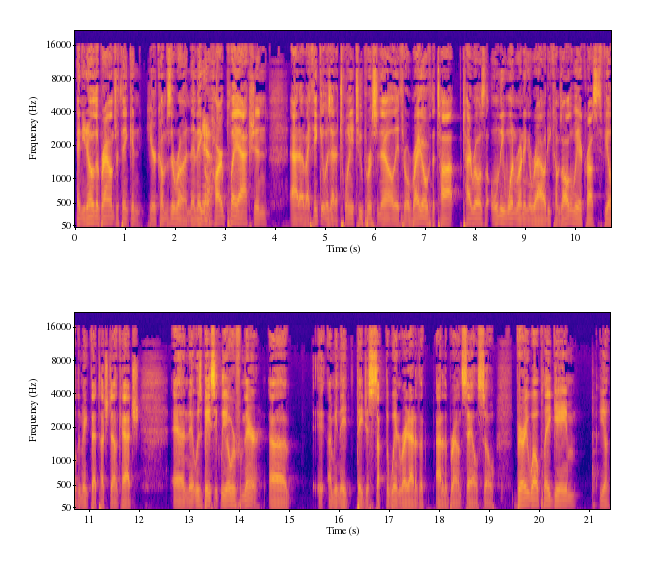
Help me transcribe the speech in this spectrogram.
And you know the Browns are thinking, here comes the run. And they Yeah. go hard play action out of I think it was out of 22 personnel. They throw right over the top. Tyrell's the only one running a route. He comes all the way across the field to make that touchdown catch. And it was basically over from there. Uh, it, I mean, they, they just sucked the wind right out of the, out of the Browns sails. So very well played game. You know,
